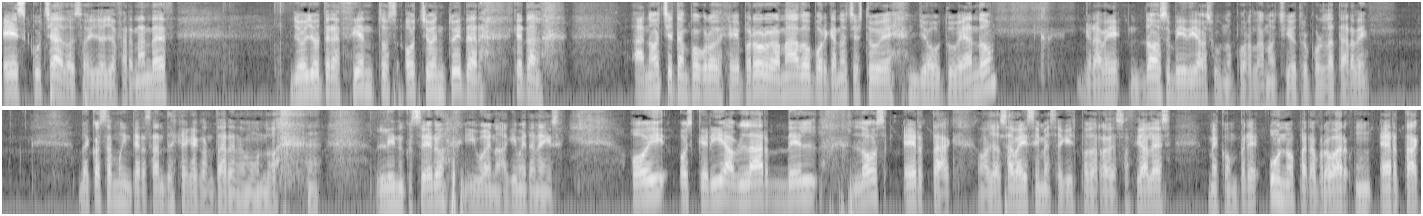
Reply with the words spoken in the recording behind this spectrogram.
escuchado. Soy Yoyo Fernández, Yoyo308 en Twitter. ¿Qué tal? Anoche tampoco lo dejé programado porque anoche estuve youtubeando. Grabé dos vídeos, uno por la noche y otro por la tarde, de cosas muy interesantes que hay que contar en el mundo Linuxero. Y bueno, aquí me tenéis. Hoy os quería hablar de los AirTag. Como ya sabéis, si me seguís por las redes sociales, me compré uno para probar un AirTag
